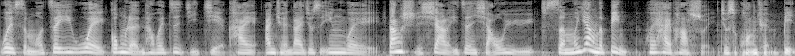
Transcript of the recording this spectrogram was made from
为什么这一位工人他会自己解开安全带，就是因为当时下了一阵小雨。什么样的病？会害怕水，就是狂犬病。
